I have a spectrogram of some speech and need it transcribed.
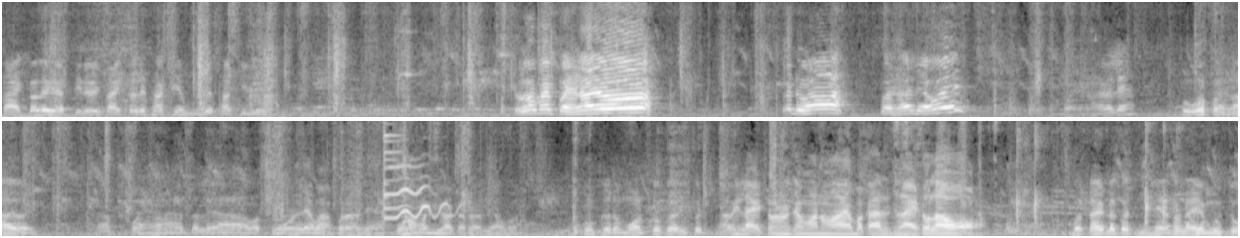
સાયકલે હેતી રહી સાયકલે થાકી મુજે થાકી જાય ચલો ભાઈ પૈણાયો! એ ડોહા પૈણા લેવાય. પૈણાયો લે. ઓહો પૈણાયો હોય આ તો લે આ હવે કોણ લેવા વાપરા લે? કોણ આમાં દીવા કરે લે હવે? શું કરો માણસો કરી કરી હવે લાઇટોનો જમાનો આવ્યો બકા લાઈટો લાવો. બકા એટલે કદ નેનો નહીં મૂતો.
